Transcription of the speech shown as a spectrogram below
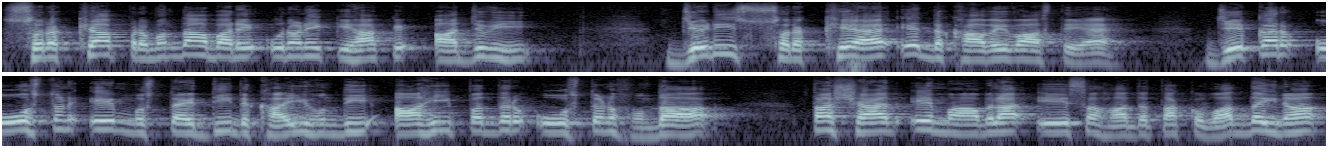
ਸੁਰੱਖਿਆ ਪ੍ਰਬੰਧਾਂ ਬਾਰੇ ਉਹਨਾਂ ਨੇ ਕਿਹਾ ਕਿ ਅੱਜ ਵੀ ਜਿਹੜੀ ਸੁਰੱਖਿਆ ਹੈ, ਇਹ ਦਿਖਾਵੇ ਵਾਸਤੇ ਹੈ। ਜੇਕਰ ਉਸ ਦਿਨ ਇਹ ਮੁਸਤੈਦੀ ਦਿਖਾਈ ਹੁੰਦੀ, ਆਹੀ ਪੱਧਰ ਉਸ ਦਿਨ ਹੁੰਦਾ, ਤਾਂ ਸ਼ਾਇਦ ਇਹ ਮਾਮਲਾ ਇਸ ਹੱਦ ਤੱਕ ਵੱਧਦਾ ਹੀ ਨਾ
